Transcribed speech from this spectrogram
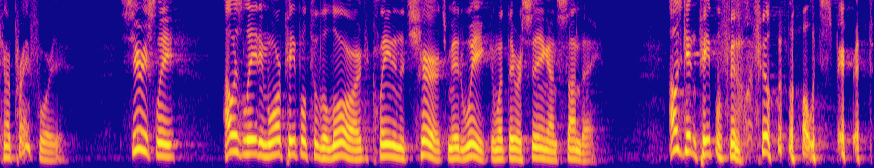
can I pray for you? Seriously, I was leading more people to the Lord cleaning the church midweek than what they were seeing on Sunday. I was getting people filled, filled with the Holy Spirit.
